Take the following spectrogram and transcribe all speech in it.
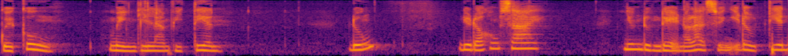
Cuối cùng, mình đi làm vì tiền. Đúng, điều đó không sai. Nhưng đừng để nó là suy nghĩ đầu tiên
